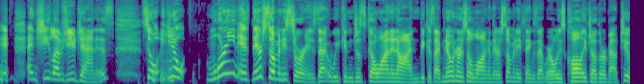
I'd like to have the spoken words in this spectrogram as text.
and she loves you, Janice. So, you mm-hmm. know, Maureen is there's so many stories that we can just go on and on because I've known her so long and there are so many things that we always call each other about too.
